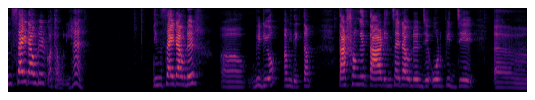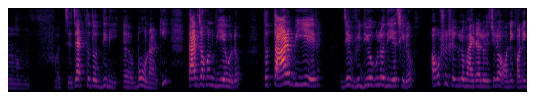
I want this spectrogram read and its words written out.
ইনসাইড আউটের কথা বলি হ্যাঁ? ইনসাইড আউটের ভিডিও আমি দেখতাম। তার সঙ্গে তার ইনসাইড আউটের যে অর্পিত যে হচ্ছে জ্যাঠতো দিদি বোন আর কি, তার যখন বিয়ে হলো, তো তার বিয়ের যে ভিডিওগুলো দিয়েছিল, অবশ্যই সেগুলো ভাইরাল হয়েছিল, অনেক অনেক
